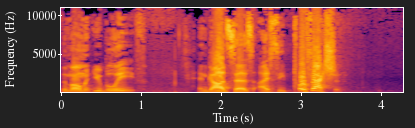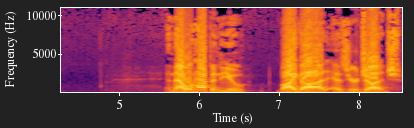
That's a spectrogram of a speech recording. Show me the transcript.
the moment you believe. And God says, I see perfection. And that will happen to you by God as your judge.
